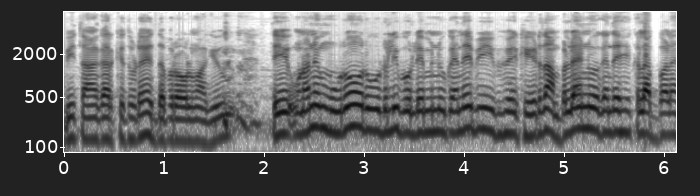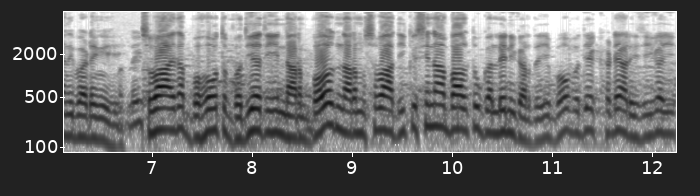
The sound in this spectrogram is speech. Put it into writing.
ਵੀ ਤਾਂ ਕਰਕੇ ਥੋੜਾ ਇਦਾਂ ਪ੍ਰੋਬਲਮ ਆ ਗਈ ਉਹ। ਤੇ ਉਹਨਾਂ ਨੇ ਮੂਹਰੋਂ ਰੂਡਲੀ ਬੋਲੇ ਮੈਨੂੰ ਕਹਿੰਦੇ ਵੀ ਫੇਰ ਖੇਡਦਾ ਅੰਬ ਲੈਣ ਨੂੰ ਕਹਿੰਦੇ ਇਹ ਕਲੱਬ ਵਾਲਿਆਂ ਦੀ ਬਾੜੇਗੇ ਇਹ। ਸੁਭਾਅ ਇਹਦਾ ਬਹੁਤ ਵਧੀਆ ਸੀ ਨਰਮ, ਬਹੁਤ ਨਰਮ ਸੁਭਾਅ ਦੀ, ਕਿਸੇ ਨਾਲ ਬਾਲਤੂ ਗੱਲੇ ਨਹੀਂ ਕਰਦੇ ਜੀ, ਬਹੁਤ ਵਧੀਆ ਖਿਡਾਰੀ ਸੀਗਾ ਜੀ।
